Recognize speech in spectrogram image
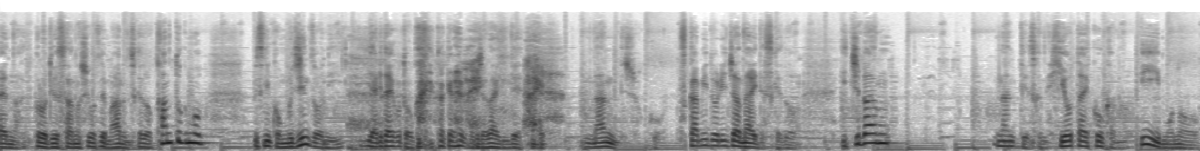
えるのはプロデューサーの仕事でもあるんですけど監督も別にこう無尽蔵にやりたいことをお金かけられるわけじゃないんで、はい。なんでしょうこうつかみ取りじゃないですけど一番なんていうんですかね費用対効果のいいものを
